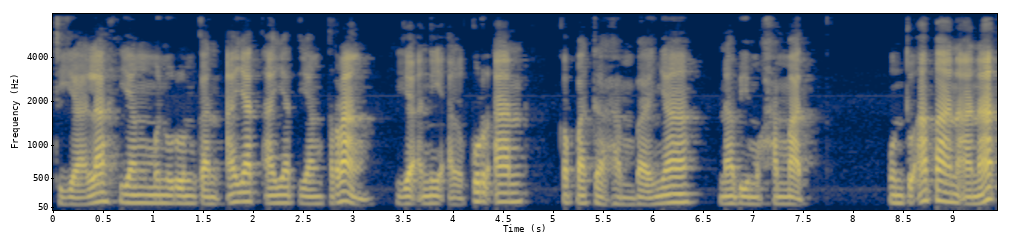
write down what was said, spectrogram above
dialah yang menurunkan ayat-ayat yang terang, yakni Al-Quran, kepada hambanya Nabi Muhammad. Untuk apa anak-anak?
